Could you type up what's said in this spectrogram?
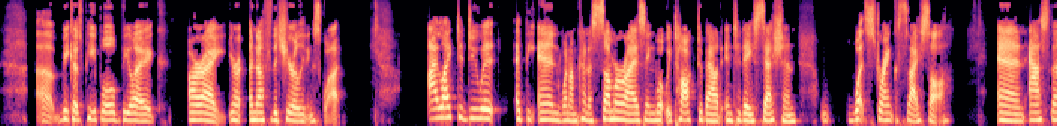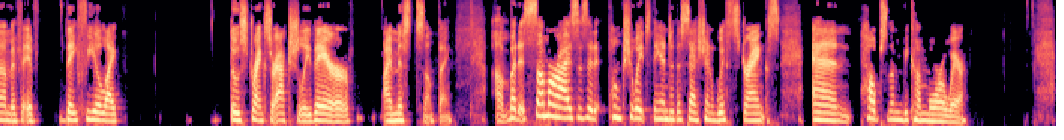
uh, because people be like all right you're enough of the cheerleading squad. I like to do it at the end when i'm kind of summarizing what we talked about in today's session what strengths i saw and ask them if, if they feel like those strengths are actually there i missed something. Um, but it summarizes it, it punctuates the end of the session with strengths and helps them become more aware.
